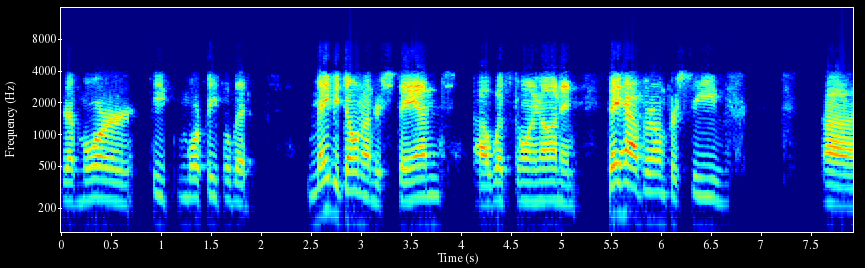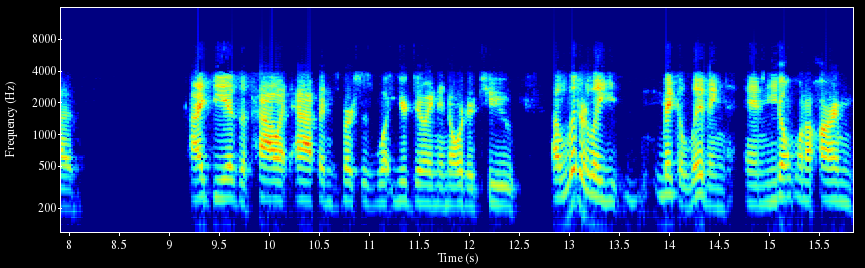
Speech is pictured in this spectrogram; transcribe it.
the more pe- more people that maybe don't understand uh, what's going on, and they have their own perceived uh, ideas of how it happens versus what you're doing in order to uh, literally make a living, and you don't want to harm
